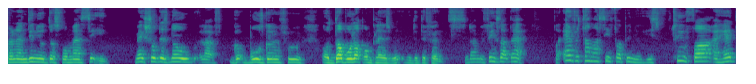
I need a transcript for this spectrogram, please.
Fernandinho does for Man City. Make sure there's no like balls going through or double up on players with, with the defense. You know, I mean? things like that. But every time I see Fabinho, he's too far ahead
